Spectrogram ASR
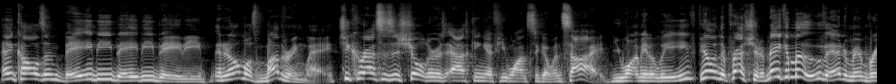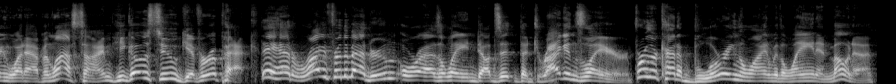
and calls him baby, baby, baby, in an almost mothering way. She caresses his shoulders, asking if he wants to go inside You want me to leave? Feeling the pressure to make a move and remembering what happened last time, he goes to give her a peck. They head right for the bedroom, or as Elaine dubs it, the dragon's lair. Further kind of blurring the line with Elaine and Mona,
